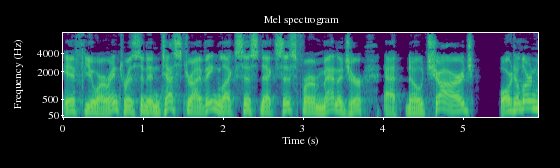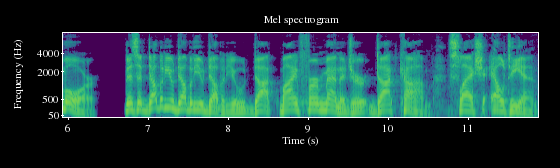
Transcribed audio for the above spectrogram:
If you are interested in test driving LexisNexis Firm Manager at no charge, or to learn more, visit www.myfirmmanager.com slash LTN.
